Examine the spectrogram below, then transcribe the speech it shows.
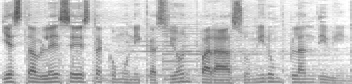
y establece esta comunicación para asumir un plan divino.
